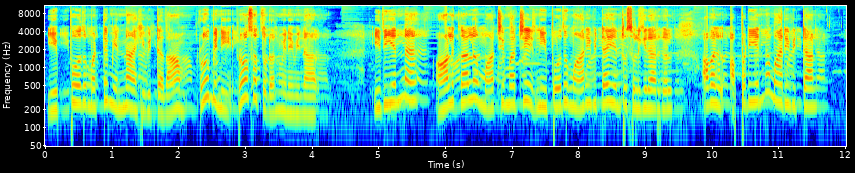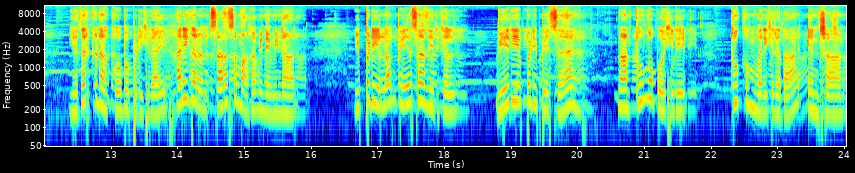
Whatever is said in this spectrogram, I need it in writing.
இப்போது மட்டும் என்ன ஆகிவிட்டதாம்? ரூபினி ரோசத்துடன் வினவினாள். இது என்ன? ஆளுக்காலு மாற்றி மாற்றி நீ இப்போது மாறிவிட்டாய் என்று சொல்கிறார்கள். அவள் அப்படி என்ன மாறிவிட்டாள்? எதற்குடா கோபப்படுகிறாய்? ஹரிஹரன் சரசமாக வினவினார் இப்படியெல்லாம் பேசாதீர்கள். வேறு எப்படி பேச? நான் தூங்கப் போகிறேன். தூக்கம் வருகிறதா? என்றான்.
